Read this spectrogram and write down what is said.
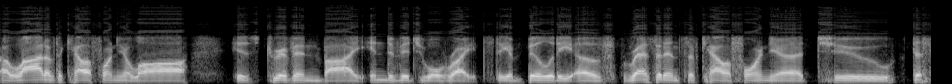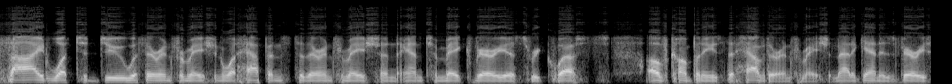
a lot of the California law is driven by individual rights, the ability of residents of California to decide what to do with their information, what happens to their information, and to make various requests of companies that have their information. That again is very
